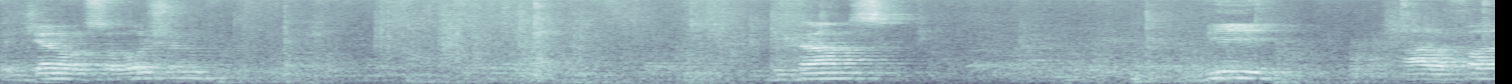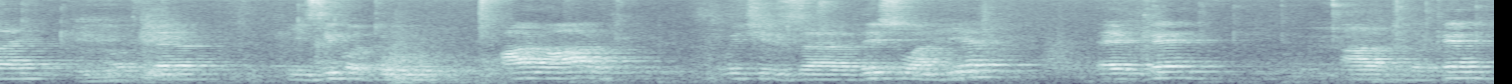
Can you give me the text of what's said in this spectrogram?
the general solution becomes V alpha phi theta is equal to RR, which is uh, this one here, AK, R to the K,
